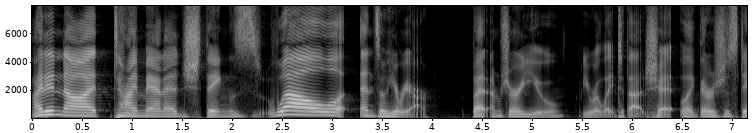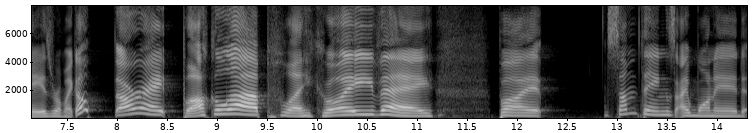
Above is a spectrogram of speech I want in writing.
I did not time manage things well, and so here we are. But I'm sure you you relate to that shit. Like there's just days where I'm like, oh, all right, buckle up, like oy vey. But some things I wanted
